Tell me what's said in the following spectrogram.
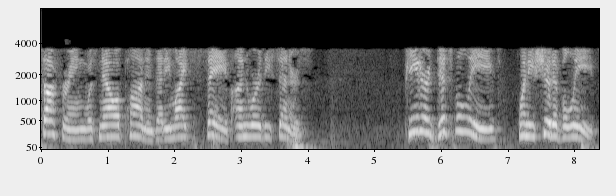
suffering was now upon him that he might save unworthy sinners. Peter disbelieved when he should have believed.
